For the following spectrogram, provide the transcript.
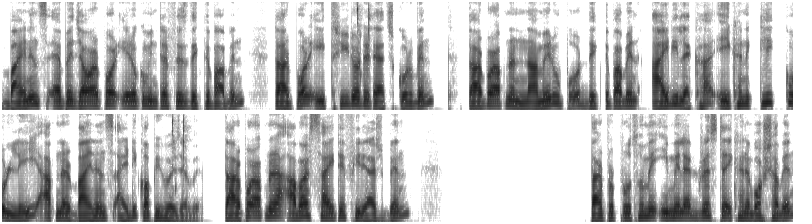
বাইন্যান্স অ্যাপে যাওয়ার পর এরকম ইন্টারফেস দেখতে পাবেন। তারপর এই থ্রি ডটে ট্যাচ করবেন। তারপর আপনার নামের উপর দেখতে পাবেন আইডি লেখা। এইখানে ক্লিক করলেই আপনার বাইন্যান্স আইডি কপি হয়ে যাবে। তারপর আপনারা আবার সাইটে ফিরে আসবেন। তারপর প্রথমে ইমেল অ্যাড্রেসটা এখানে বসাবেন।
